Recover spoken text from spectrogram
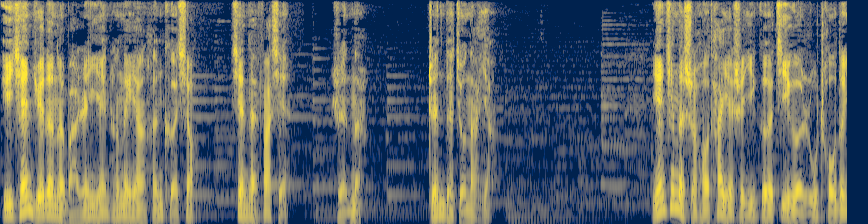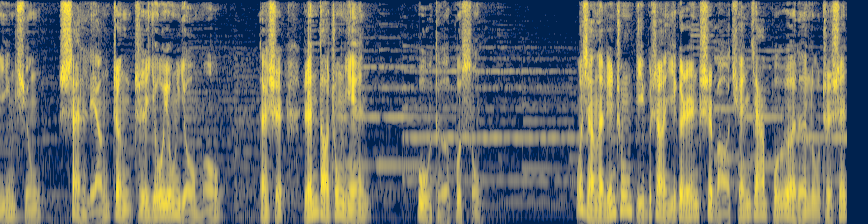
以前觉得呢，把人演成那样很可笑，现在发现，人呐，真的就那样。年轻的时候，他也是一个嫉恶如仇的英雄，善良正直，有勇有谋。但是人到中年，不得不怂。我想呢，林冲比不上一个人吃饱全家不饿的鲁智深，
